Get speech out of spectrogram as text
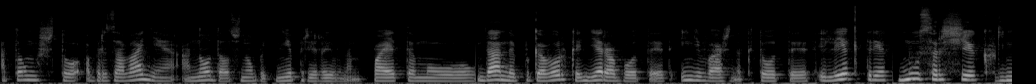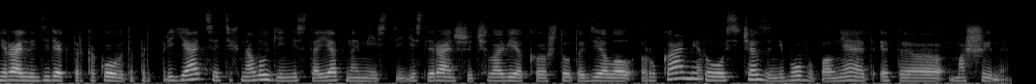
о том, что образование, оно должно быть непрерывным. Поэтому данная поговорка не работает. И неважно, кто ты, электрик, мусорщик, генеральный директор какого-то предприятия, технологии не стоят на месте. Если раньше человек что-то делал руками, то сейчас за него выполняет это машины.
